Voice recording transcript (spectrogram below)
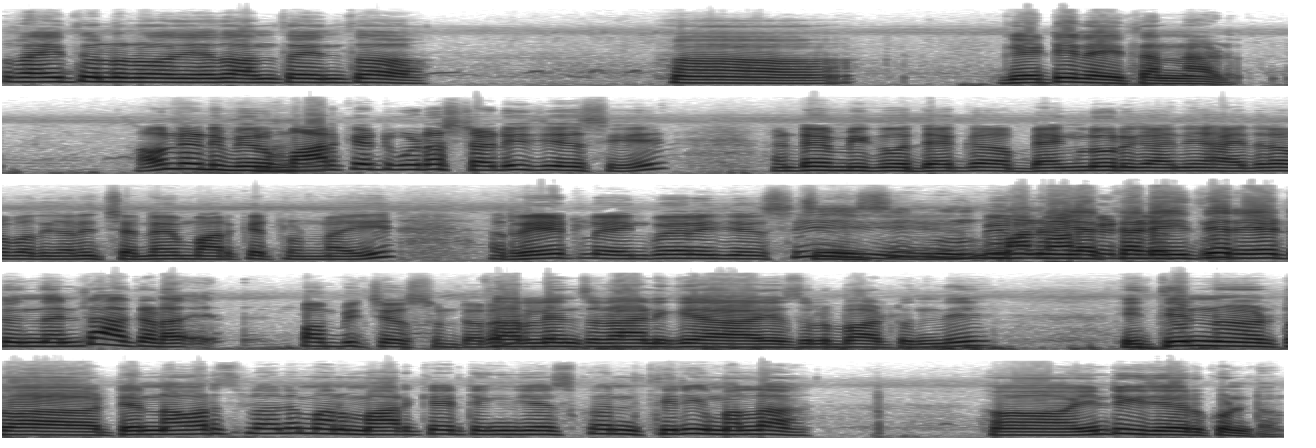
రైతులు రోజు ఏదో అంతో ఎంతో గెటిన్ అవుతున్నాడు అవునండి మీరు మార్కెట్ కూడా స్టడీ చేసి అంటే మీకు దగ్గర బెంగళూరు కానీ హైదరాబాద్ కానీ చెన్నై మార్కెట్ ఉన్నాయి. రేట్లు ఎంక్వైరీ చేసి మనం ఎక్కడైతే రేట్ ఉందంటే అక్కడ పంపించేస్తుంటారు? తరలించడానికి ఆ వెసులుబాటు ఉంది. ఈ తిన్ టెన్ అవర్స్లోనే మనం మార్కెటింగ్ చేసుకొని తిరిగి మళ్ళా ఇంటికి చేరుకుంటాం.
